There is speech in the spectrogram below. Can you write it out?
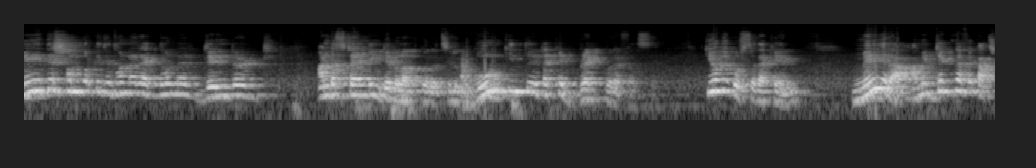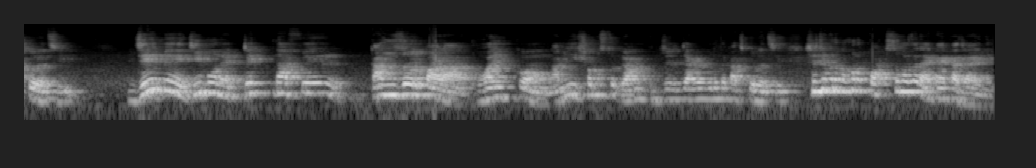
মেয়েদের সম্পর্কে যে ধরনের, এক ধরনের জেন্ডার্ড আন্ডারস্ট্যান্ডিং ডেভেলপ করেছিল, গুণ কিন্তু এটাকে ব্রেক করে ফেলছে। কীভাবে করছে দেখেন? মেয়েরা, আমি টেকনাফে কাজ করেছি, যে মেয়ে জীবনে টেকনাফের কাঞ্জরপাড়া হোয়াইটকং আমি এই সমস্ত গ্রাম, যে জায়গাগুলোতে কাজ করেছি, সে জীবনে কখনো কক্সবাজার একা একা যায়নি।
